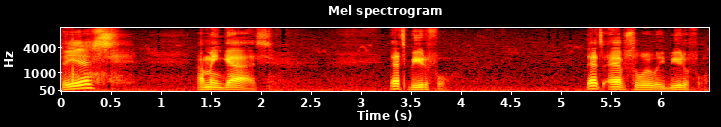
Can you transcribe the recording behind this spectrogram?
this? I mean guys that's beautiful. That's absolutely beautiful.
